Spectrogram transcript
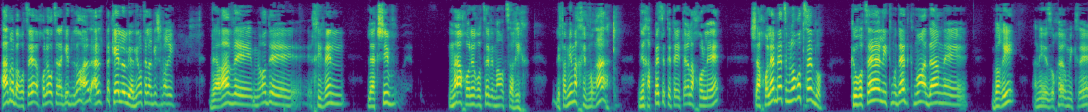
אדרבה, החולה רוצה להגיד, לא, אל, אל תקלו לי, אני רוצה להרגיש בריא. והרב uh, מאוד uh, כיוון להקשיב מה החולה רוצה ומה הוא צריך. לפעמים החברה מחפשת את ההיתר לחולה, שהחולה בעצם לא רוצה בו, כי הוא רוצה להתמודד כמו אדם uh, בריא. אני זוכר מקרה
